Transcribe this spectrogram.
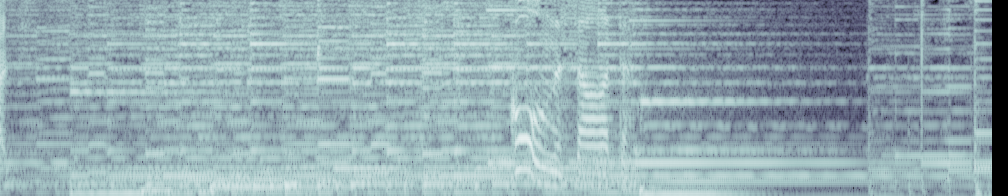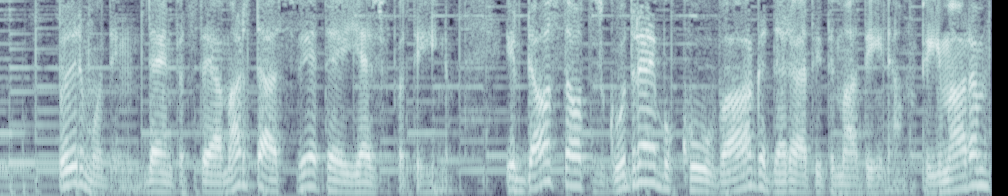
Paldies! Kulna sāta! Pirmudien, 19. martā, svietēja Jēzupatīnu. Ir daudz tautas gudrību, ko vāga darīt itamā dīnā. Piemēram,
